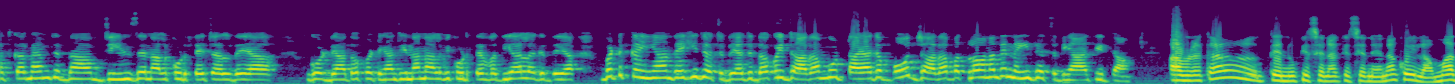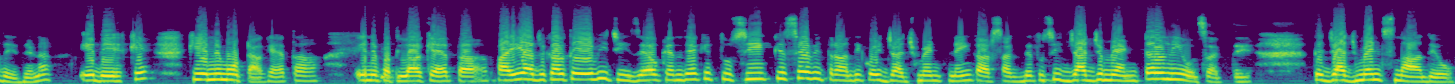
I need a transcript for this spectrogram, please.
ਅੱਜ ਕੱਲ ਮੈਮ ਜਿੱਦਾਂ ਜੀਨਸ ਦੇ ਨਾਲ ਕੁੜਤੇ ਚੱਲਦੇ ਆ ਗੋਡਿਆਂ ਤੋਂ ਫਟੀਆਂ ਜਿਨ੍ਹਾਂ ਨਾਲ ਵੀ ਕੁੜਤੇ ਵਧੀਆ ਲੱਗਦੇ ਆ ਬਟ ਕਈਆਂ ਦੇ ਹੀ ਜੱਚਦੇ ਆ। ਜਿੱਦਾਂ ਕੋਈ ਜ਼ਿਆਦਾ ਮੋਟਾ ਆ ਜਾਂ ਬਹੁਤ ਜ਼ਿਆਦਾ ਪਤਲਾ ਉਹਨਾਂ ਦੇ ਨਹੀਂ ਜੱਚਦੀਆਂ ਆ ਚੀਜ਼ਾਂ। ਅੰਮ੍ਰਿਤਾ ਤੈਨੂੰ ਕਿਸੇ ਨਾ ਕਿਸੇ ਨੇ ਨਾ ਕੋਈ ਲਾਮਾ ਦੇ ਦੇਣਾ। ਇਹ ਦੇਖ ਕੇ ਕਿ ਇਹਨੇ ਮੋਟਾ ਕਹਿਤਾ ਇਹਨੇ ਪਤਲਾ ਕਹਿਤਾ। ਭਾਈ ਅੱਜ ਕੱਲ ਤੇ ਇਹ ਵੀ ਚੀਜ਼ ਹੈ ਉਹ ਕਹਿੰਦੇ ਆ ਕਿ ਤੁਸੀਂ ਕਿਸੇ ਵੀ ਤਰ੍ਹਾਂ ਦੀ ਕੋਈ ਜੱਜਮੈਂਟ ਨਹੀਂ ਕਰ ਸਕਦੇ ਤੁਸੀਂ ਜੱਜਮੈਂਟਲ ਨਹੀਂ ਹੋ ਸਕਦੇ ਤੇ ਜੱਜਮੈਂਟਸ ਨਾ ਦਿਓ।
